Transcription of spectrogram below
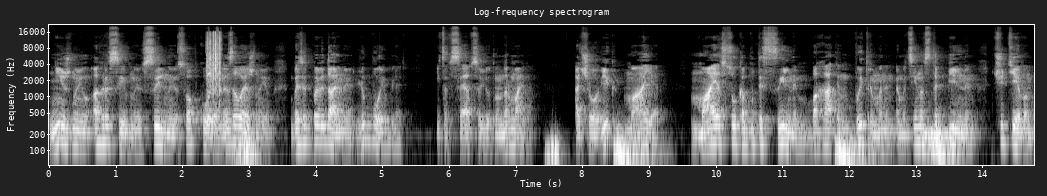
ніжною, агресивною, сильною, слабкою, незалежною, безвідповідальною, любою, блядь. І це все абсолютно нормально. А чоловік має, має, сука, бути сильним, багатим, витриманим, емоційно стабільним, чуттєвим.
